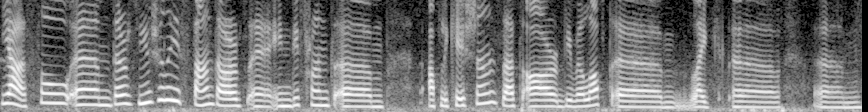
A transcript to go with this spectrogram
Yeah, so um, there's usually standards uh, in different um, applications that are developed um, like uh, um,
